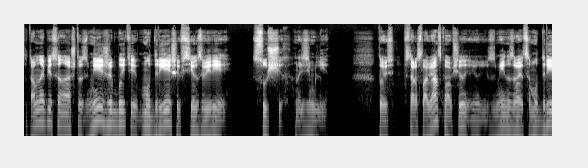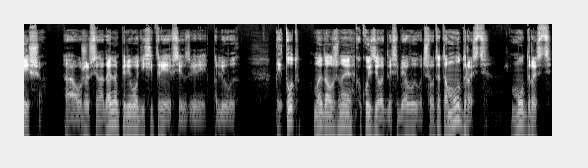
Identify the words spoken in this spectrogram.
то там написано, что змей же быть мудрейший всех зверей, сущих на земле. То есть в старославянском вообще э, змей называется мудрейшим, а уже в синодальном переводе хитрее всех зверей полевых. И тут мы должны какой сделать для себя вывод, что вот эта мудрость, мудрость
